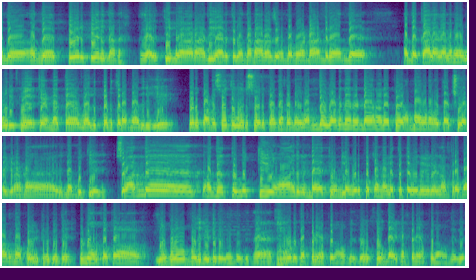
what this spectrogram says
அந்த அந்த பேரு பேரு தானே அதாவது திமுக அதிகாரத்துக்கு வந்தானா அராஜகம் பண்ணுவான்டான்ற அந்த அந்த காலகாலமா ஊறி போயிருக்க எண்ணத்தை வலுப்படுத்துற மாதிரி ஒரு பண சோத்துக்கு ஒரு சோறு பதன்ற மாதிரி வந்த உடனே ரெண்டாவது நாளே போய் அம்மா உணவை தச்சு உடைக்கிறான்னா என்ன புத்தி அது? ஸோ அந்த அந்த தொண்ணூத்தி ஆறு ரெண்டாயிரத்தி ஒண்ணுல ஒரு பக்கம் நலத்திட்ட உதவிகள்லாம் பிரமாதமா போயிட்டு இருக்குது இன்னொரு பக்கம் எவ்வளவு முதலீடுகள் வந்ததுங்க. ஃபோர்டு கம்பெனி அப்பதான் வந்தது. ஹூண்டாய் கம்பெனி அப்பதான் வந்தது.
